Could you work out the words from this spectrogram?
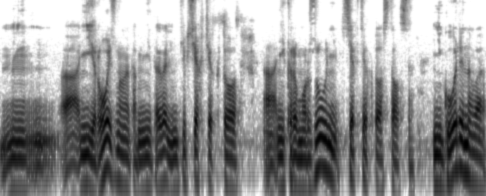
Ни Ройзмана, там, ни так далее, ни всех тех, кто... Ни Карамурзу, ни всех тех, кто остался. Ни Горинова.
